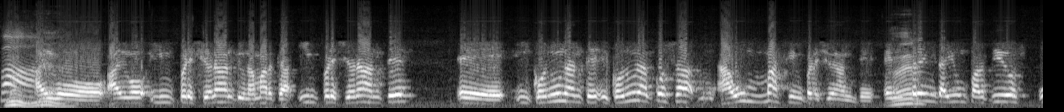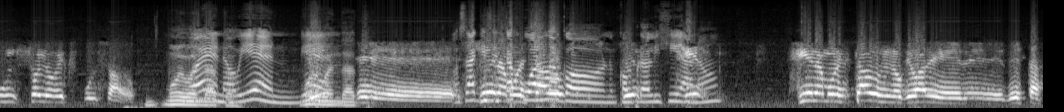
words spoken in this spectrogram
Algo, algo impresionante, una marca impresionante. Eh, y con una, con una cosa aún más impresionante. En 31 partidos, un solo expulsado. Muy buen bueno, bien, bien. Muy buen dato. Eh, o sea que se está jugando con, con prolijidad, ¿no? 100 amonestados en lo que va de, de, estas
